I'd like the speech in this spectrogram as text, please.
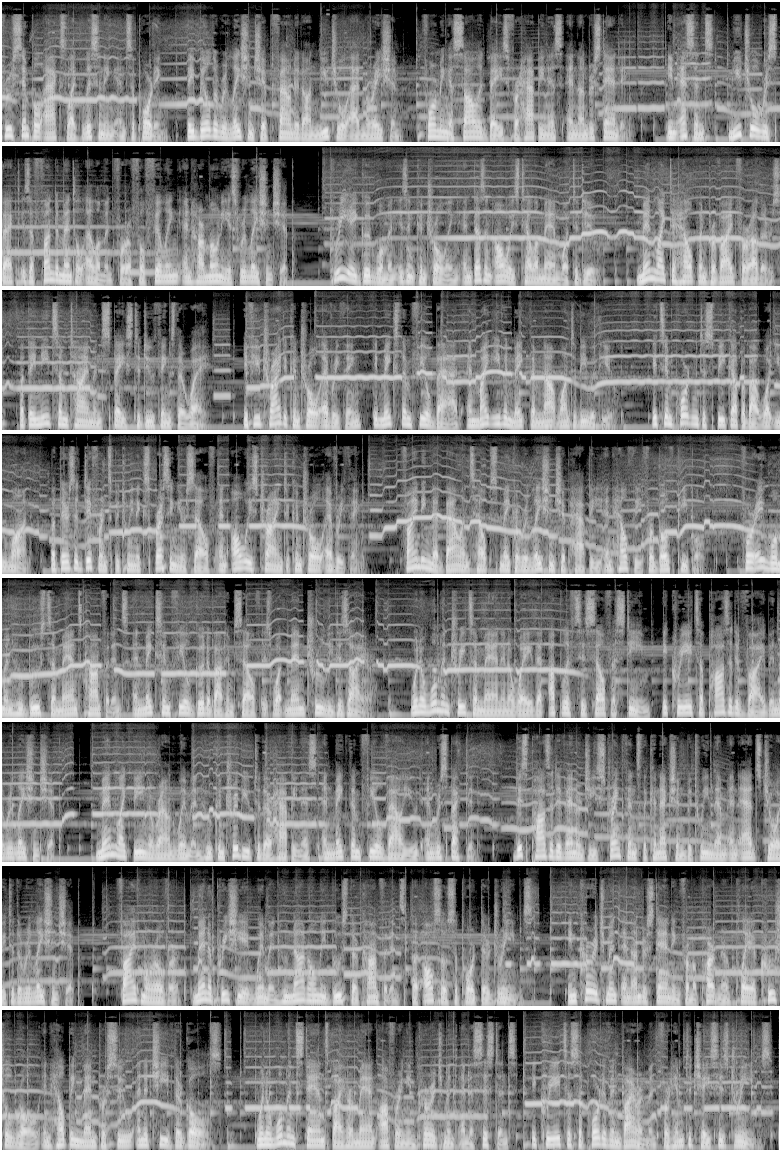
Through simple acts like listening and supporting, they build a relationship founded on mutual admiration, forming a solid base for happiness and understanding. In essence, mutual respect is a fundamental element for a fulfilling and harmonious relationship. 3. A good woman isn't controlling and doesn't always tell a man what to do. Men like to help and provide for others, but they need some time and space to do things their way. If you try to control everything, it makes them feel bad and might even make them not want to be with you. It's important to speak up about what you want, but there's a difference between expressing yourself and always trying to control everything. Finding that balance helps make a relationship happy and healthy for both people. For a woman who boosts a man's confidence and makes him feel good about himself is what men truly desire. When a woman treats a man in a way that uplifts his self-esteem, it creates a positive vibe in the relationship. Men like being around women who contribute to their happiness and make them feel valued and respected. This positive energy strengthens the connection between them and adds joy to the relationship. 5. Moreover, men appreciate women who not only boost their confidence but also support their dreams. Encouragement and understanding from a partner play a crucial role in helping men pursue and achieve their goals. When a woman stands by her man offering encouragement and assistance, it creates a supportive environment for him to chase his dreams.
